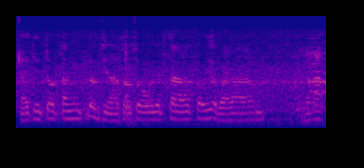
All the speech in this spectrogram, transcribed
Kahit yung tortang itlog, sinasawsaw ulit sa toyo para masarap.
